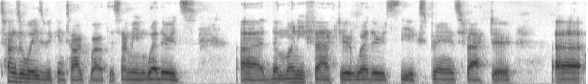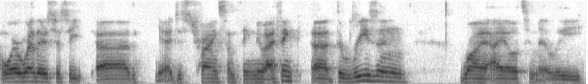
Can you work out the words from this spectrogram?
tons of ways we can talk about this. I mean, whether it's uh, the money factor, whether it's the experience factor, uh, or whether it's just a, uh, yeah, just trying something new. I think uh, the reason why I ultimately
